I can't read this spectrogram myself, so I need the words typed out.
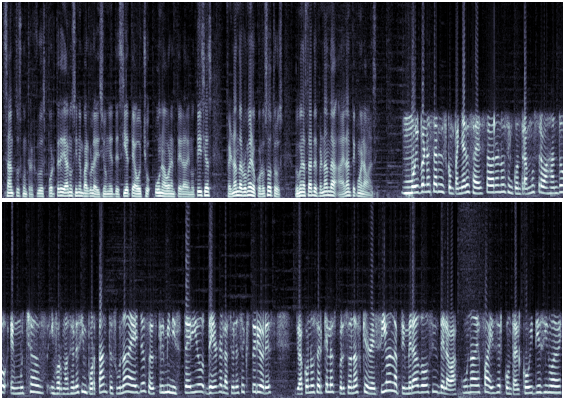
Santos contra el Club Esporte. Sin embargo, la edición es de 7 a 8, una hora entera de noticias. Fernanda Romero con nosotros. Muy buenas tardes, Fernanda. Adelante con el avance. Muy buenas tardes compañeros, a esta hora nos encontramos trabajando en muchas informaciones importantes. Una de ellas es que el Ministerio de Relaciones Exteriores dio a conocer que las personas que reciban la primera dosis de la vacuna de Pfizer contra el COVID-19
